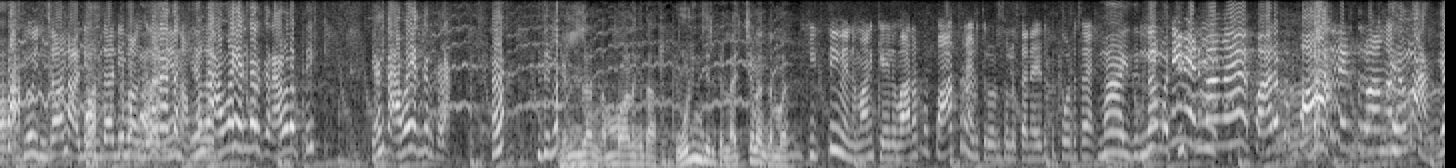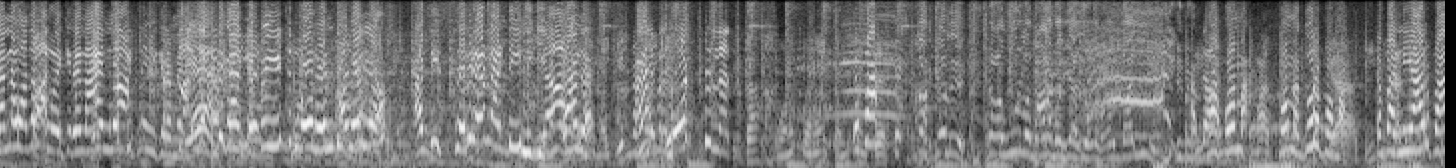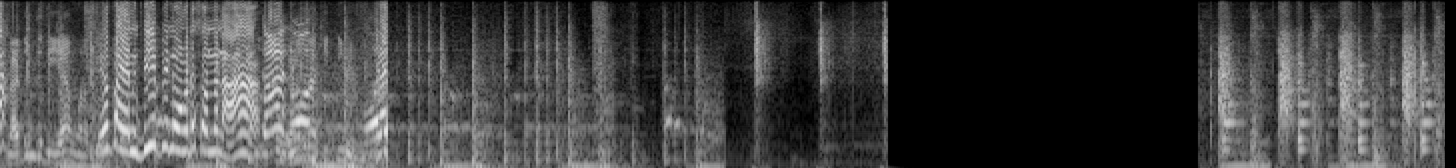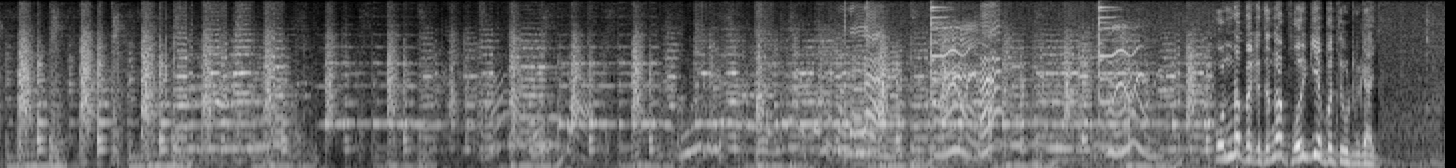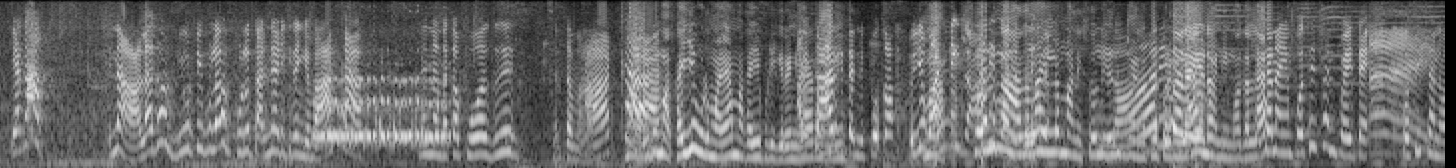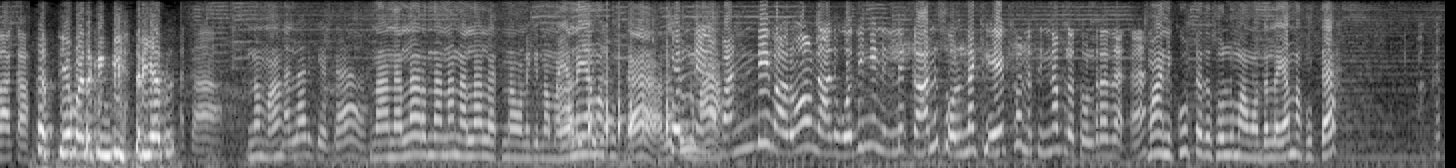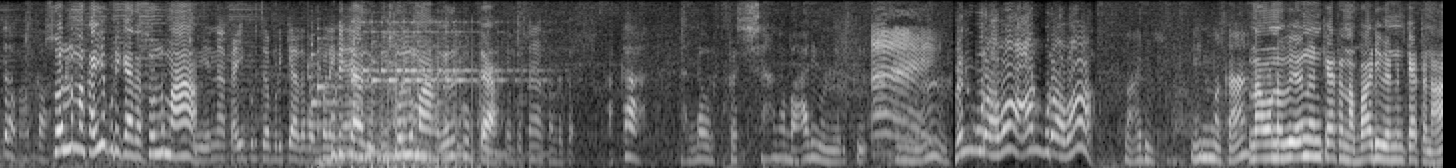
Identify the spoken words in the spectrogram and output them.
போப்பா. ஐயோ இந்த ஆள் அடி இந்த அடி வாங்குறாங்க எங்க அவ எங்க இருக்கிறா? அவள அப்படி எங்க அவ எங்க இருக்கிறா? எல்லாம் நம்ம ஆளுங்க தான் ஒளிஞ்சிருக்க லட்சணம் அந்த மாதிரி. கிட்னி வேணுமான்னு கேளு. வரப்ப பாத்திரம் எடுத்துட்டு வர சொல்லு நான் எடுத்து போட்டு தரேன் அம்மா இது என்னம்மா கிட்னி வேணுமாங்க? வரப்ப பாத்திரம் எடுத்துட்டு வாங்க. ஏம்மா என்ன உதவாங்க வைக்கிறேன் நான் என்ன கிட்னி வைக்கிற மாதிரி வீட்டுக்காரர்கிட்ட போய் இழுத்துட்டு போய் ரெண்டு பேரும் அடி சரியான அடி இன்னைக்கு. வாங்க. ரோட்டுல உனக்கு வேணாலும் கேளு நான் ஊர்ல மான மரியாதையோட வாழ்ந்தாயி போம்மா தூரம் போம்மா. ஏப்பா நீ யாருப்பா? நடுங்குது ஏன் உனக்கு? ஏப்பா எனக்கு பிபின்னு உங்ககிட்ட சொன்னனா? பொண்ணை பக்கத்துனா பொறுக்கிய பத்து விட்டுருக்காங்க ஏக்கா என்ன அழகா ஒரு பியூட்டிஃபுல்லா ஒரு புள்ள கண்ணு அடிக்கிறீங்க. வாக்கா. என்ன அந்த அக்கா போகுது. செத்த வாக்கா. அம்மா, விடுமா கையை விடுமா ஏம்மா கையை பிடிக்கிறேன்? நீ? காருக்கு தண்ணி போக்கா. ஐயோ சொல்லுமா. அதெல்லாம் இல்லம்மா நீ சொல்லு எதுக்கு நீ முதல்ல? அக்கா, நான் என் பொசிஷன் போயிட்டேன். பொசிஷன் வாக்கா. சத்தியமா எனக்கு இங்கிலீஷ் தெரியாது. அக்கா என்னம்மா நல்லா இருக்கியாக்கா நான் நல்லா இருந்தானா நல்லா இல்லாட்டினா உனக்கு நம்ம என்ன ஏமா கூப்பிட்ட அதை சொன்னேன் வண்டி வரும் நான் ஒதுங்கி நில்லுக்கான்னு சொன்னா கேட்கணும் சின்ன பிள்ளை சொல்றத ஆ? அம்மா நீ கூப்பிட்டதை சொல்லுமா முதல்ல ஏமா கூப்பிட்ட பக்கத்துல வாக்கா சொல்லுமா கையை பிடிக்காத சொல்லுமா என்ன கை பிடிச்சா பிடிக்காத பிடிக்காது நீ சொல்லுமா எது கூப்பிட்ட அக்கா நல்ல ஒரு ஃப்ரெஷ்ஷான பாடி ஒன்று இருக்கு பெண்புறாவா ஆண்புறாவா பாடி வேணுமாக்கா நான் உன்னை வேணும்னு கேட்டேனா பாடி வேணும்னு கேட்டேனா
